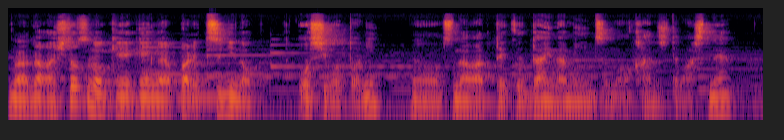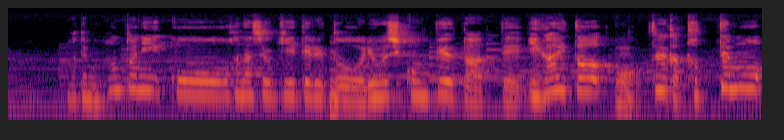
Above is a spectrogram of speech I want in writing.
まあだから一つの経験がやっぱり次のお仕事につながっていくダイナミズムを感じてますね。まあ、でも本当にこうお話を聞いてると、うん、量子コンピューターって意外と、うん、というかとっても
